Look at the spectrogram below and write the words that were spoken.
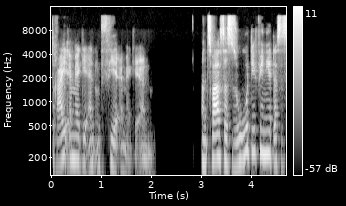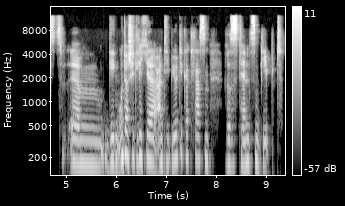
drei MRGN und vier MRGN. Und zwar ist das so definiert, dass es ähm, gegen unterschiedliche Antibiotikaklassen Resistenzen gibt.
